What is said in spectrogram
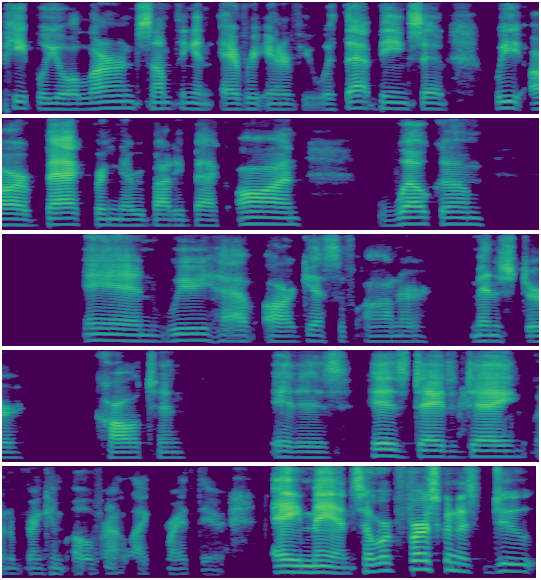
people. You'll learn something in every interview. With that being said, we are back, bringing everybody back on. Welcome. And we have our guest of honor, Minister Carlton. It is his day today. I'm going to bring him over. I like right there. Amen. So we're first going to do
